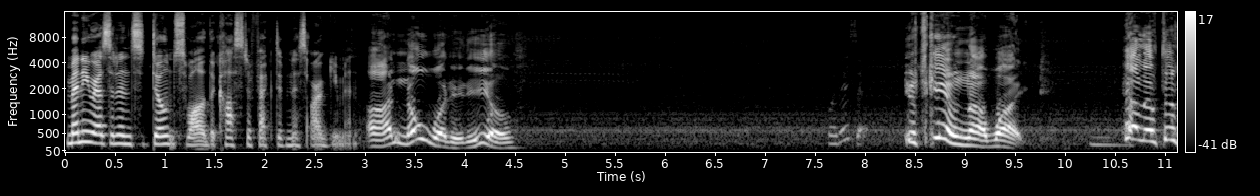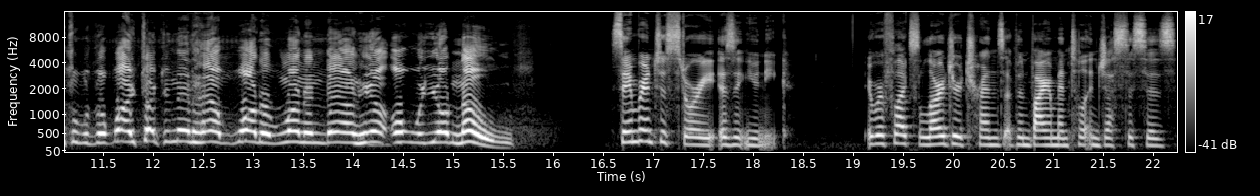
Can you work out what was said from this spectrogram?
Many residents don't swallow the cost effectiveness argument. I know what it is. what is it? Your skin's not white. Hell, if this was a white section, they'd have water running down here over your nose. Sandbranch's story isn't unique. It reflects larger trends of environmental injustices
